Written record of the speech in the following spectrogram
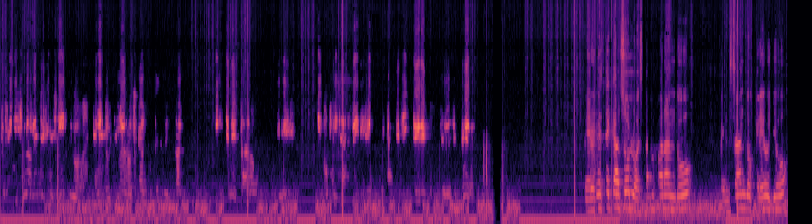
Definitivamente que sí, en el último de los casos está interesado eh, en a que se integre como debe de ser. Pero en este caso lo están parando pensando, creo yo,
